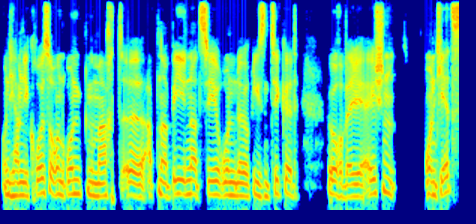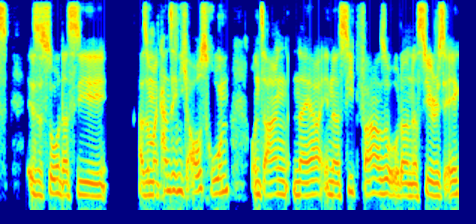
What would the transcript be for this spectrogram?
und die haben die größeren Runden gemacht, äh, ab einer B, einer C-Runde, Riesenticket, höhere Valuation. Und jetzt ist es so, dass sie, also man kann sich nicht ausruhen und sagen, naja, in der Seed-Phase oder in der Series A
